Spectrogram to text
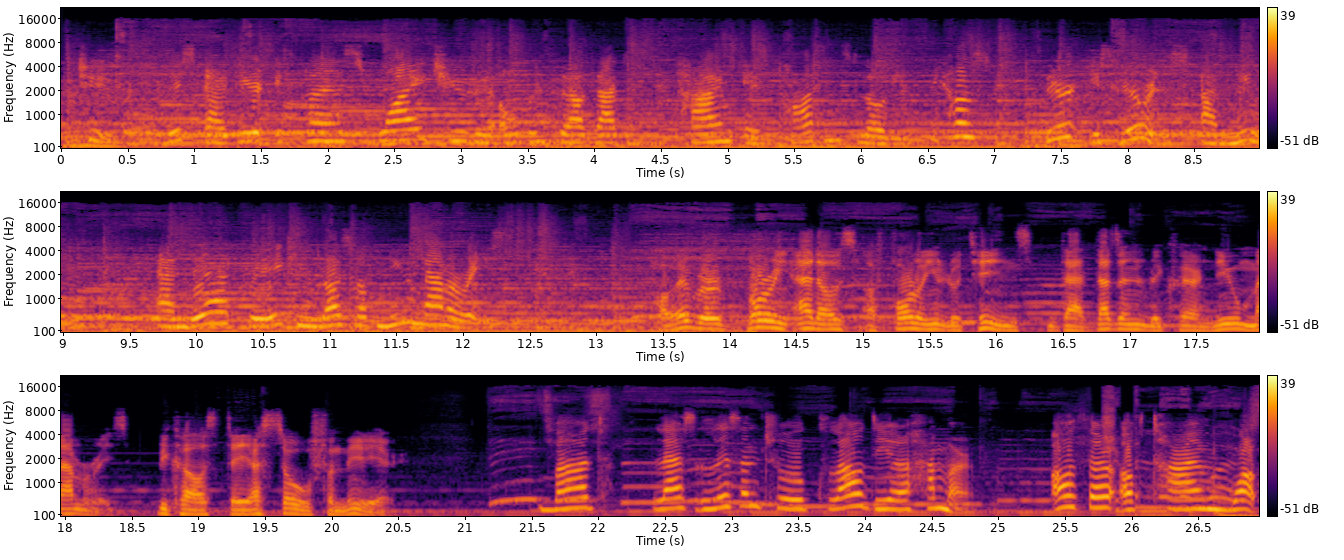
it to. This idea explains why children often feel that time is passing slowly because their experiences are new and they are creating lots of new memories. However, boring adults are following routines that doesn't require new memories because they are so familiar. But let's listen to Claudia Hammond, author of Time Warp,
